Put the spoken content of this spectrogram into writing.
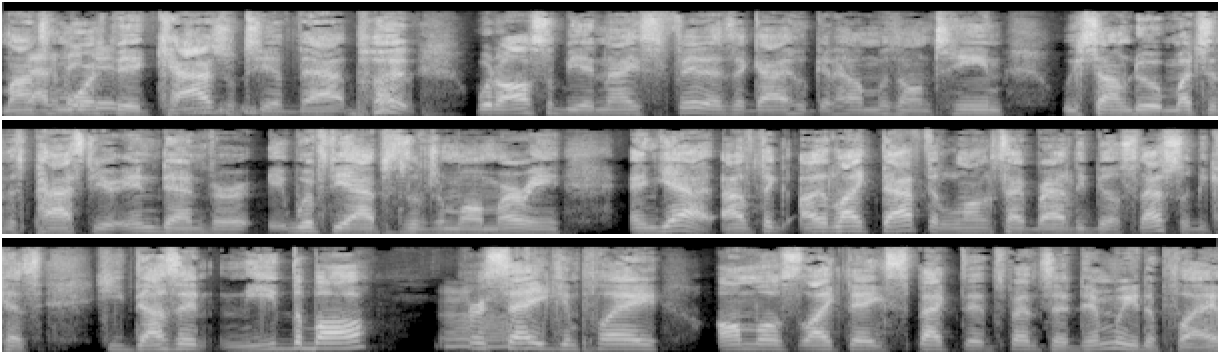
Monte Morris be a casualty of that, but would also be a nice fit as a guy who could help his own team. We saw him do it much of this past year in Denver with the absence of Jamal Murray, and yeah, I think I like that fit alongside Bradley Beal, especially because he doesn't need the ball mm-hmm. per se. He can play almost like they expected Spencer Dinwiddie to play,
